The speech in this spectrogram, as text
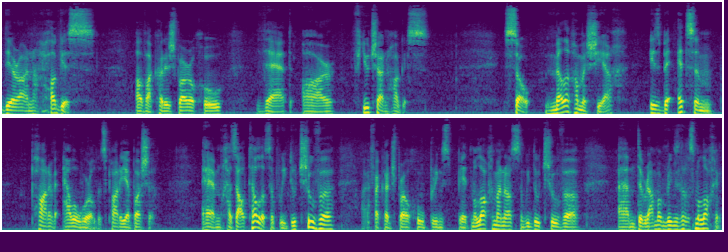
there are Haggis of HaKadosh Baruch Hu that are future Haggis. So, Melech HaMashiach is be'etzim part of our world. It's part of Yabasha. And Chazal tell us if we do tshuva, if HaKadosh Baruch Hu brings Beit Malachim on us, and we do tshuva, um, the Rambam brings Hilchas Malachim.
